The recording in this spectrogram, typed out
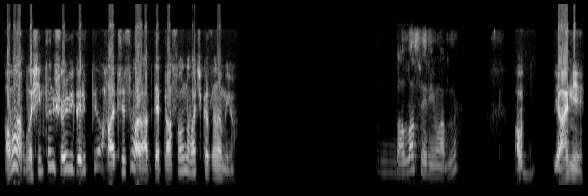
Ama Washington'ın şöyle bir garip bir hadisesi var abi. Deplasmanda maç kazanamıyor. Dallas vereyim abime. Yani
